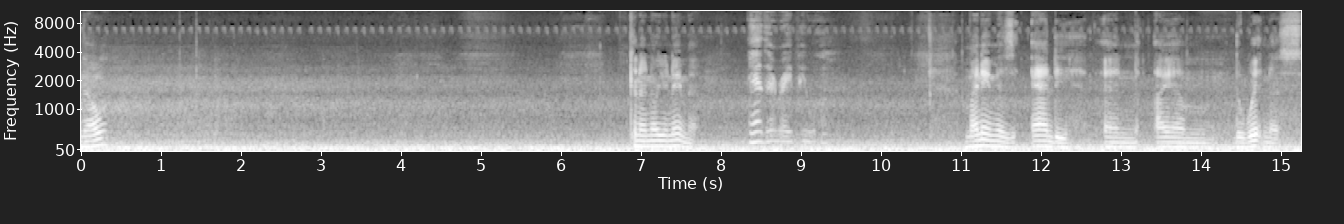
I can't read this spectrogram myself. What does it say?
No? Can I know your name, man? Yeah, they're rape. My name is Andy, and I am the witness.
